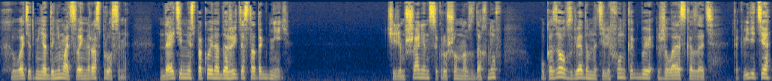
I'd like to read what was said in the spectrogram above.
Хватит меня донимать своими расспросами. Дайте мне спокойно дожить остаток дней. Черемшанин, сокрушенно вздохнув, указал взглядом на телефон, как бы желая сказать, «Как видите,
